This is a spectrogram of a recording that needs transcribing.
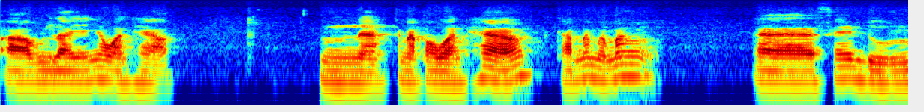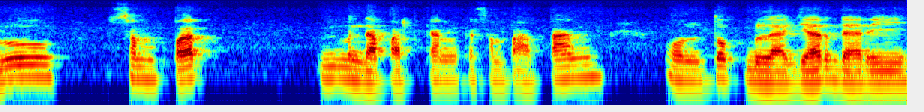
uh, wilayahnya One Health. Nah kenapa One Health? Karena memang uh, saya dulu sempat mendapatkan kesempatan untuk belajar dari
